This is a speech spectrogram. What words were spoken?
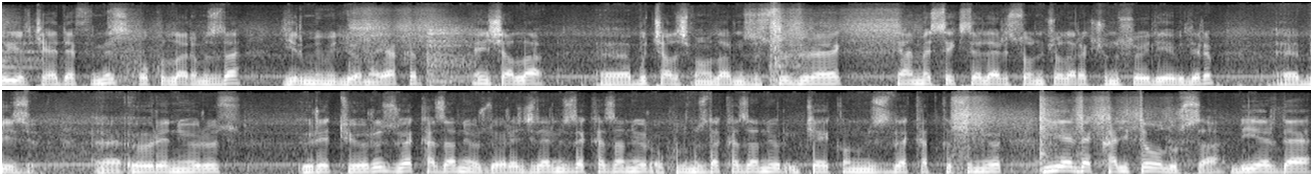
bu yılki hedefimiz okullarımızda 20 milyona yakın. İnşallah e, bu çalışmalarımızı sürdürerek yani meslek sonuç olarak şunu söyleyebilirim. E, biz e, öğreniyoruz, üretiyoruz ve kazanıyoruz. Öğrencilerimiz de kazanıyor, okulumuz da kazanıyor, ülke ekonomimize de katkı sunuyor. Bir yerde kalite olursa, bir yerde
